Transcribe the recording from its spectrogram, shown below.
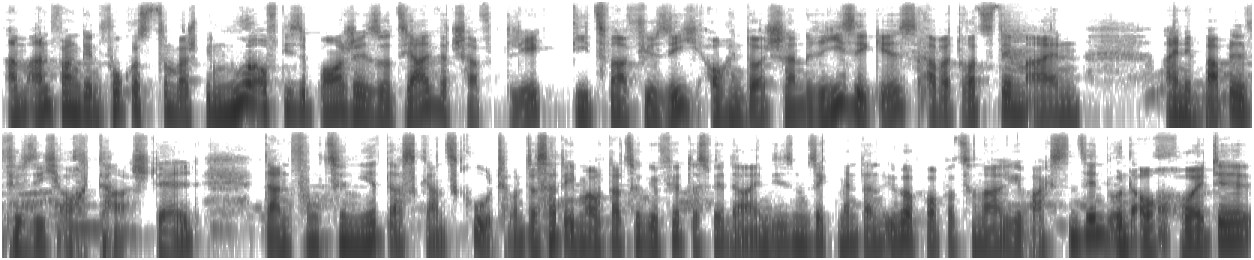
am Anfang den Fokus zum Beispiel nur auf diese Branche Sozialwirtschaft legt, die zwar für sich auch in Deutschland riesig ist, aber trotzdem ein, eine Bubble für sich auch darstellt, dann funktioniert das ganz gut. Und das hat eben auch dazu geführt, dass wir da in diesem Segment dann überproportional gewachsen sind und auch heute,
